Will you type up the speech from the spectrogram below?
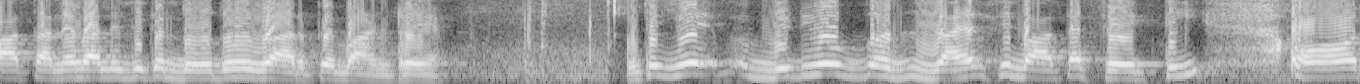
بات آنے والی تھی کہ دو دو ہزار روپے بانٹ رہے ہیں۔ تو یہ ویڈیو ظاہر سی بات ہے فیک تھی۔ اور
